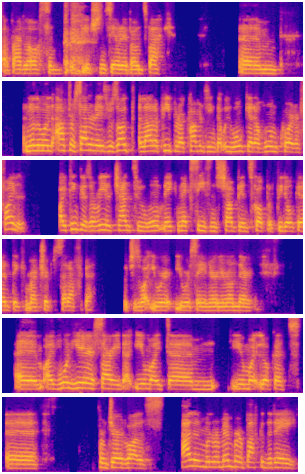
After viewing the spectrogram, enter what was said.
a bad loss, and it'd be interesting to see how they bounce back. Um, another one after Saturday's result, a lot of people are commenting that we won't get a home quarter final. I think there's a real chance we won't make next season's Champions Cup if we don't get anything from our trip to South Africa, which is what you were you were saying earlier on there. Um, I've one here. Sorry that you might um, you might look at uh, from Jared Wallace. Alan will remember back in the day.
